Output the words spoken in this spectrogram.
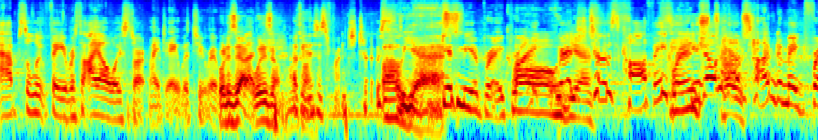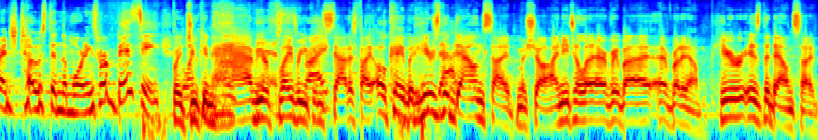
absolute favorites. I always start my day with two rivers. What is that? What is that? What's okay, this is French toast. Oh, yes. Give me a break, right? Oh, French yes. toast coffee. French you don't toast. have time to make French toast in the mornings. We're busy. But you can have your flavor. You can satisfy. Okay, but here's exactly. the downside, Michelle. I need to let everybody, everybody know. Here is the downside.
